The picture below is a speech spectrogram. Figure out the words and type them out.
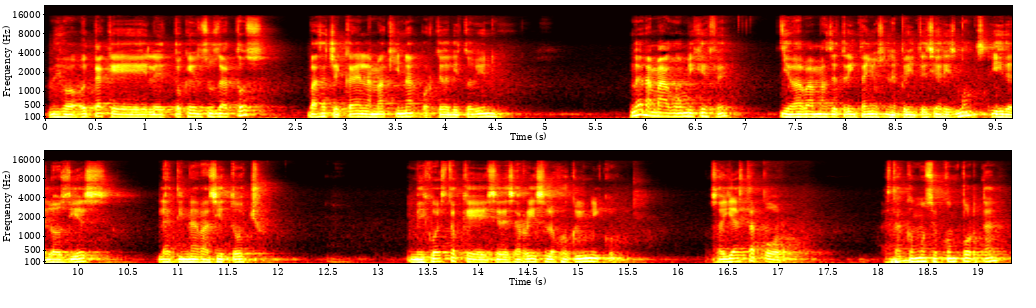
Me dijo, ahorita que le toquen sus datos, vas a checar en la máquina por qué delito viene. No era mago mi jefe, llevaba más de 30 años en el penitenciarismo y de los 10 le atinaba 7, 8. Me dijo esto que se desarrolla es el ojo clínico. O sea, ya está por hasta cómo se comportan,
